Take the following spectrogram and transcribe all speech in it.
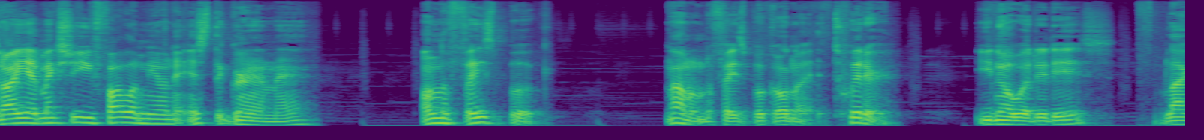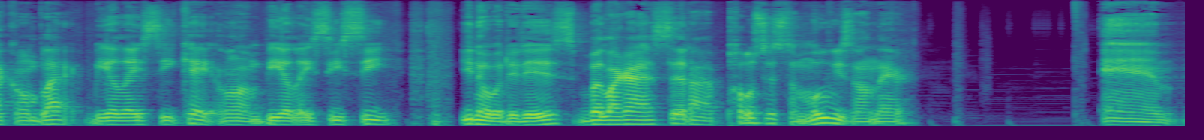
And oh yeah, make sure you follow me on the Instagram, man. On the Facebook. Not on the Facebook, on the Twitter. You know what it is? Black on black. B L A C K on B L A C C. You know what it is. But like I said, I posted some movies on there. And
